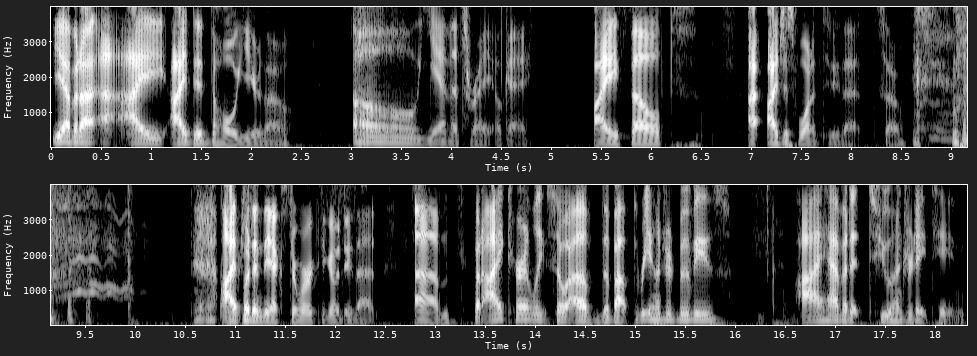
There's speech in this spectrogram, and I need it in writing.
Yeah, but I I I did the whole year though. Oh, yeah, that's right. Okay. I felt I, I just wanted to do that, so I put in the extra work to go do that. Um, but I currently so of the about 300 movies, I have it at 218.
